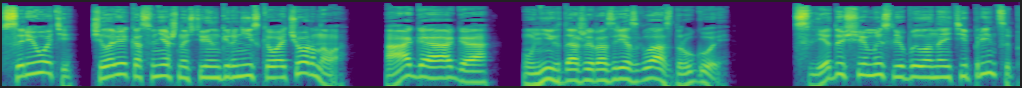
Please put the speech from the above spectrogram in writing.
Сариоти, человека с внешностью ингернийского черного? Ага, ага, у них даже разрез глаз другой. Следующей мыслью было найти принцип,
